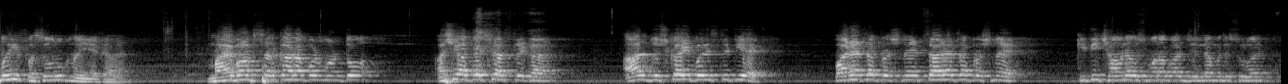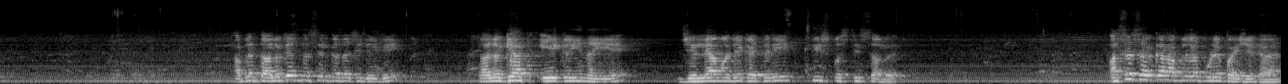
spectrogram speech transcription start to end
मग ही फसवणूक नाहीये का मायबाप सरकार आपण म्हणतो अशी अपेक्षा असते का आज दुष्काळी परिस्थिती आहे. पाण्याचा प्रश्न आहे चाऱ्याचा प्रश्न आहे. किती छावण्या उस्मानाबाद जिल्ह्यामध्ये सुरू आहेत? आपल्या तालुक्यात नसेल कदाचित एकही. तालुक्यात एकही नाहीये. जिल्ह्यामध्ये काहीतरी तीस पस्तीस चालू आहेत. असं सरकार आपल्याला पुढे पाहिजे का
